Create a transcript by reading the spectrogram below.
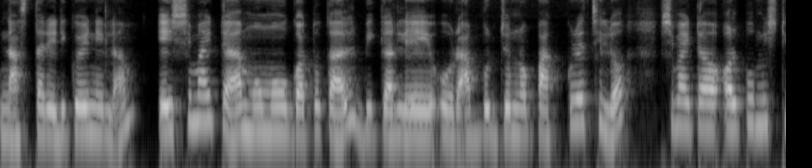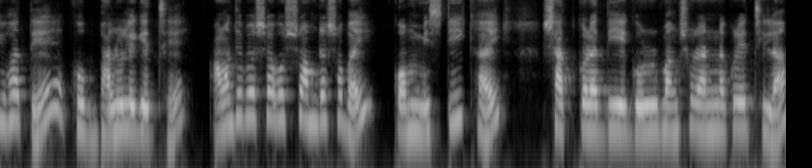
নাস্তা রেডি করে নিলাম। এই সিমাইটা মোমো গতকাল বিকালে ওর আব্বুর জন্য পাক করেছিল। সিমাইটা অল্প মিষ্টি হওয়াতে খুব ভালো লেগেছে। আমাদের বাসায় অবশ্য আমরা সবাই কম মিষ্টিই খাই। সাতকরা দিয়ে গরুর মাংস রান্না করেছিলাম।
